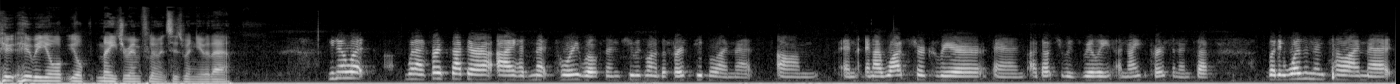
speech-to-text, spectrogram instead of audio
who who were your, your major influences when you were there? You know what? When I first got there, I had met Torrie Wilson. She was one of the first people I met, um, and and I watched her career, and I thought she was really a nice person and stuff. But it wasn't until I met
